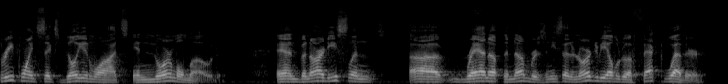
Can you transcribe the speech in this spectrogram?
3.6 billion watts in normal mode. And Bernard Eastlund uh, ran up the numbers, and he said in order to be able to affect weather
